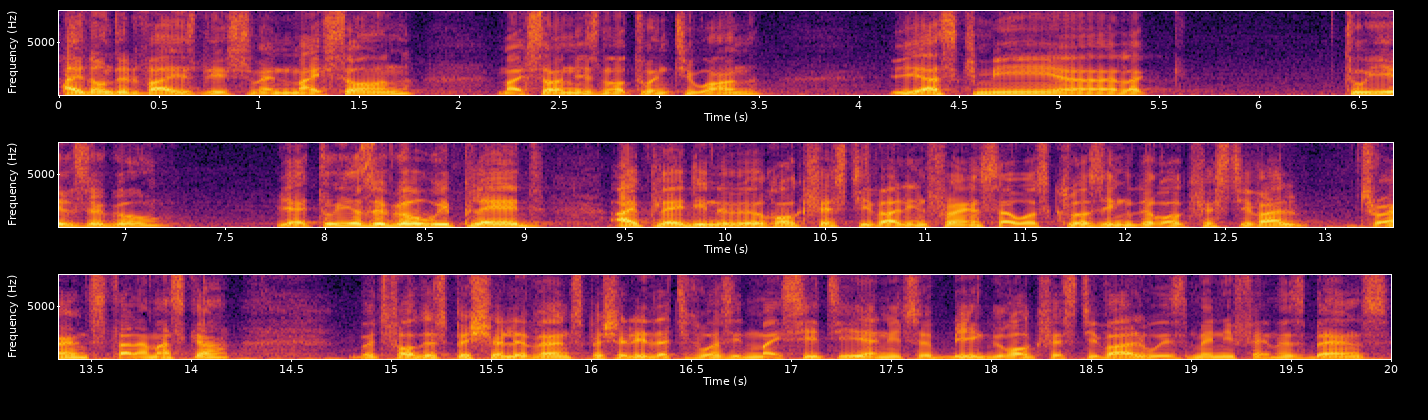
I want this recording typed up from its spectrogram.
I don't advise this. When my son, my son is now 21, he asked me uh, like two years ago. Yeah, two years ago we played. I played in a rock festival in France. I was closing the rock festival, Trance, Talamasca. But for the special event, especially that it was in my city and it's a big rock festival with many famous bands,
